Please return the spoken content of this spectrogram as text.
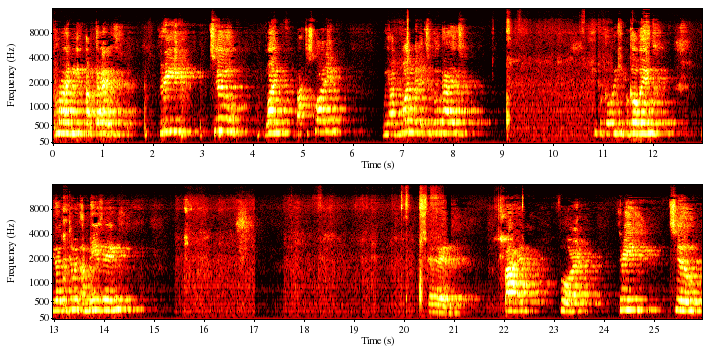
Come on, knees up, guys. Three, two, one. Back to squatting. We have one minute to go, guys. Keep it going, keep it going. You guys are doing amazing. Good. Five, four, three, two,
